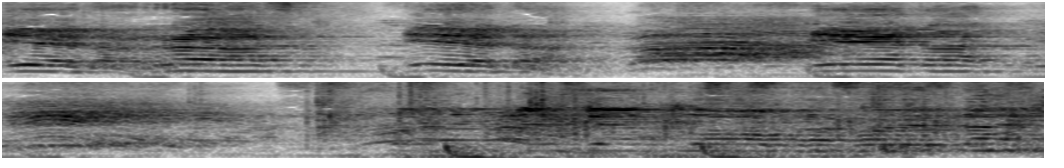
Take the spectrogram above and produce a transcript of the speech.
это раз, это, два, это. Три. Проходит дальше.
